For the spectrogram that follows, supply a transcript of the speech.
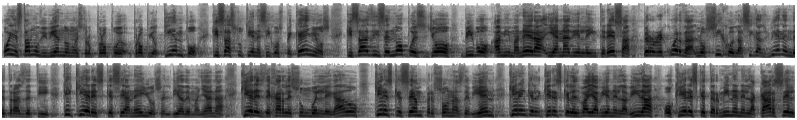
hoy estamos viviendo nuestro propio, tiempo. Quizás tú tienes hijos pequeños, quizás dices, no, pues yo vivo a mi manera y a nadie le interesa. Pero recuerda, los hijos, las hijas vienen detrás de ti. ¿Qué quieres que sean ellos el día de mañana? ¿Quieres dejarles un buen legado? ¿Quieres que sean personas de bien? ¿Quieren que, ¿Quieres que les vaya bien en la vida? ¿O quieres que terminen en la cárcel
